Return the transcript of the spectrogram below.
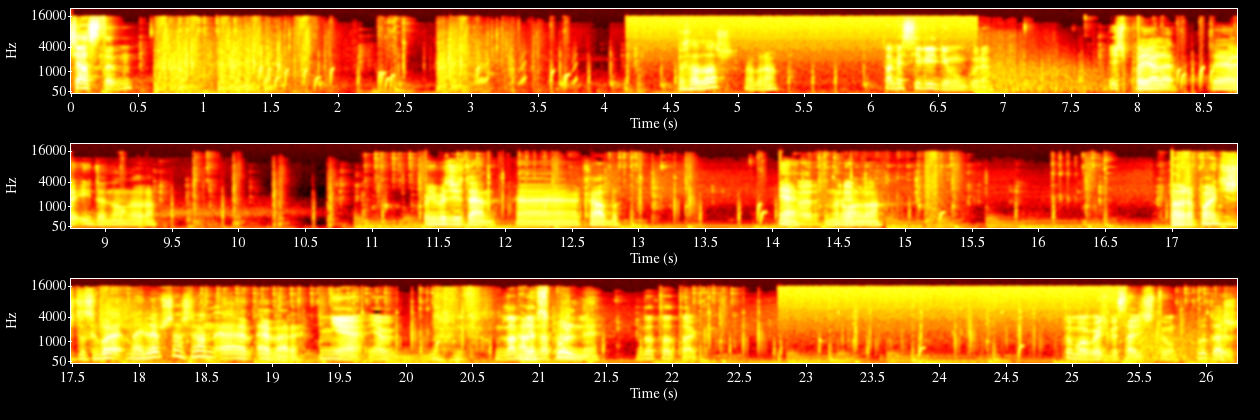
Ciastem. Wysadzasz? Dobra. Tam jest iridium u góry. Idź po To ja, le, to ja idę, no dobra. Bo nie będzie ten, e, krab. Nie, Er, to normalna. Dobra, powiem ci, że to jest chyba najlepszy nasz run e ever. Nie, ja... Dla mnie Ale na wspólny. pewno. No to tak. Tu mogłeś wysadzić, tu. Tu też.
